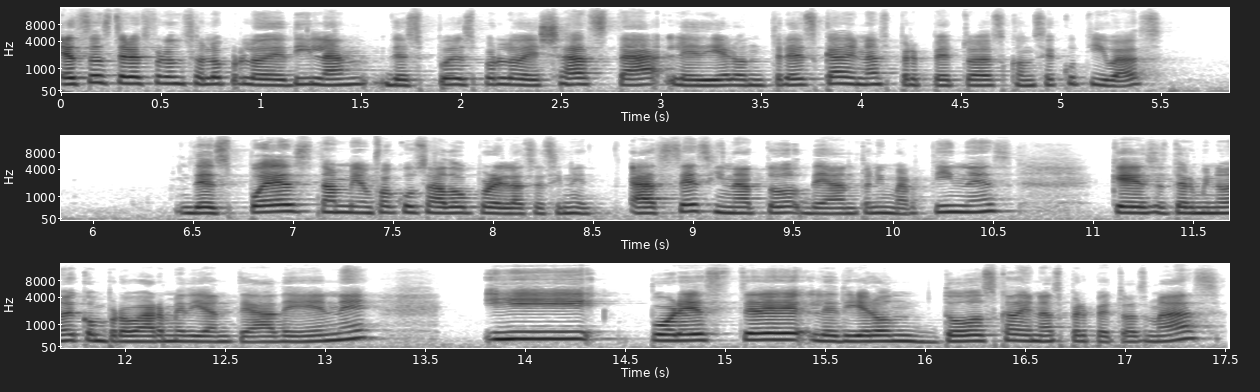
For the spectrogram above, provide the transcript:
estas tres fueron solo por lo de Dylan, después por lo de Shasta le dieron tres cadenas perpetuas consecutivas. Después también fue acusado por el asesinato de Anthony Martínez, que se terminó de comprobar mediante ADN, y por este le dieron dos cadenas perpetuas más.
